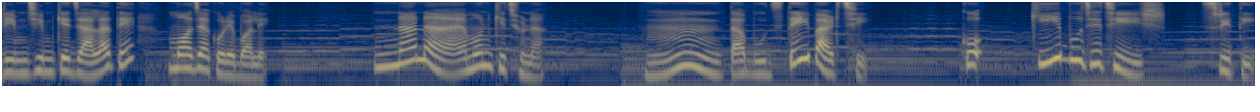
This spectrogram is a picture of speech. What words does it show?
রিমঝিমকে জ্বালাতে মজা করে বলে। না না, এমন কিছু না। হুম, তা বুঝতেই পারছি। কো, কি বুঝেছিস, স্মৃতি?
